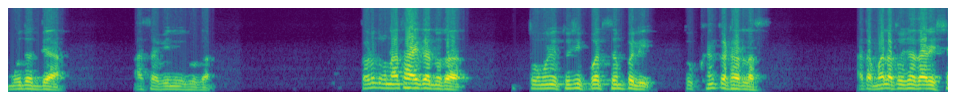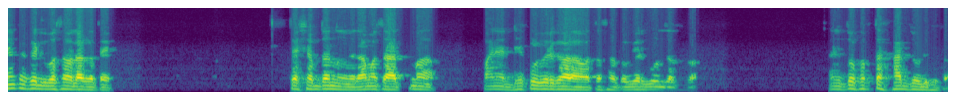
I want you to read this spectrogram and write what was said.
मुदत द्या असा विनवीत होता. परंतु नाथा ऐकत नव्हता. तो म्हणे तुझी पद संपली तू खंक ठरलास. आता मला तुझ्या दारी शंख करीत बसावं लागत आहे. त्या शब्दानं रामाचा आत्मा पाण्यात ढेकूळ विरगाळावा तसा तो विरघळून जात होता. आणि तो फक्त हात जोडीत होता.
